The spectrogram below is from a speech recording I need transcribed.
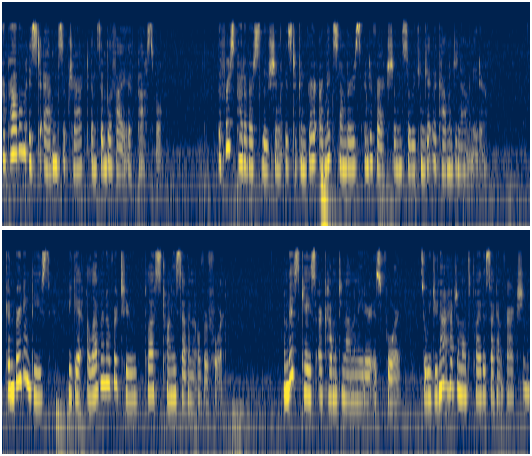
Our problem is to add and subtract and simplify if possible. The first part of our solution is to convert our mixed numbers into fractions so we can get a common denominator. Converting these, we get 11 over 2 plus 27 over 4. In this case, our common denominator is 4, so we do not have to multiply the second fraction,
